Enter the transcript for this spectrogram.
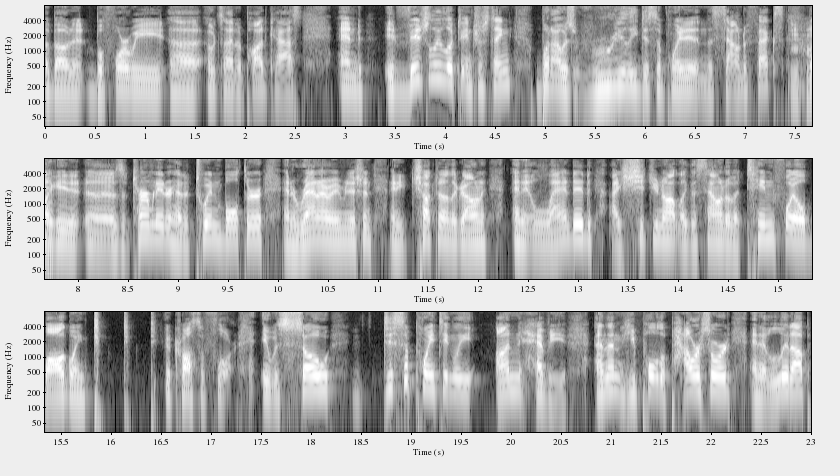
about it before we uh, outside of podcast, and it visually looked interesting, but I was really disappointed in the sound effects. Like it uh, as a Terminator had a twin bolter, and it ran out of ammunition, and he chucked it on the ground, and it landed. I shit you not, like the sound of a tinfoil ball going tick, tick, tick across the floor. It was so disappointingly unheavy. And then he pulled a power sword and it lit up,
